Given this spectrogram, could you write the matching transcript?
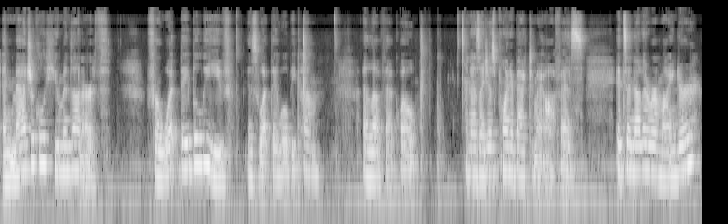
and magical humans on earth. For what they believe is what they will become. I love that quote. And as I just pointed back to my office, it's another reminder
